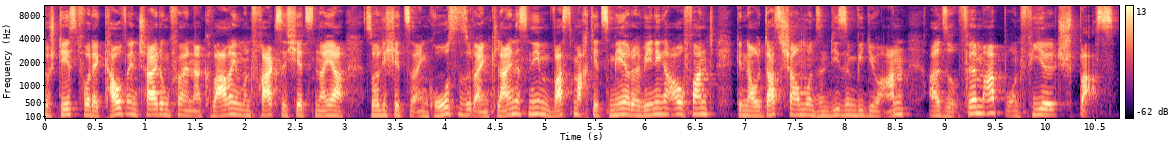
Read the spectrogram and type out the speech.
Du stehst vor der Kaufentscheidung für ein Aquarium und fragst dich jetzt, naja, soll ich jetzt ein großes oder ein kleines nehmen? Was macht jetzt mehr oder weniger Aufwand? Genau das schauen wir uns in diesem Video an. Also Film ab und viel Spaß!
